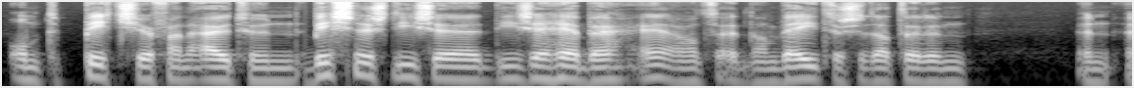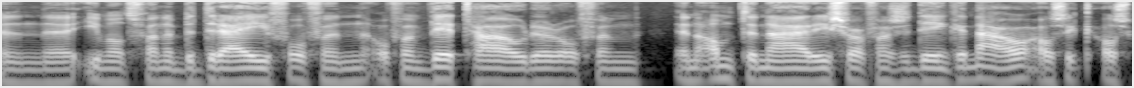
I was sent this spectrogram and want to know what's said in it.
om te pitchen vanuit hun business die ze, die ze hebben. Hè? Want dan weten ze dat er een, een, een, iemand van een bedrijf of een, of een wethouder of een, een ambtenaar is waarvan ze denken... nou, als ik, als,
